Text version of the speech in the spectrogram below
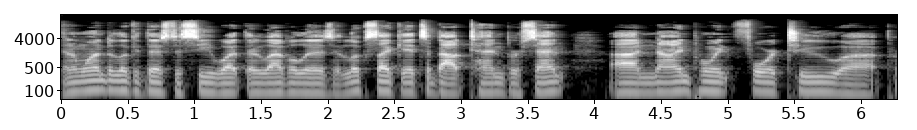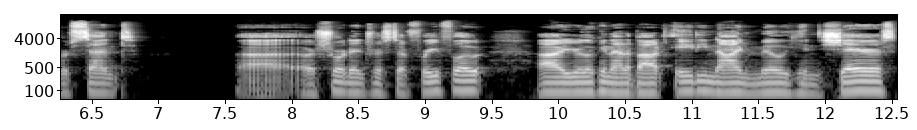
And I wanted to look at this to see what their level is. It looks like it's about 10%, uh, 9.42% uh, or short interest of free float. Uh, you're looking at about 89 million shares.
